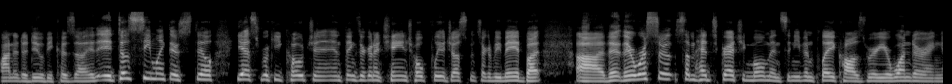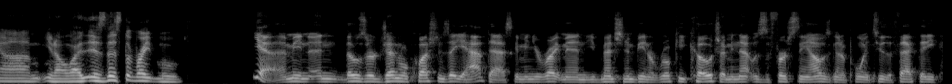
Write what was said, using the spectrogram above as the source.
wanted to do because uh, it, it, does seem like there's still yes rookie coach and, and things are going to change. Hopefully adjustments are going to be made but uh, there, there were some head scratching moments and even play calls where you're wondering um, you know is this the right move yeah, I mean, and those are general questions that you have to ask. I mean, you're right, man. You've mentioned him being a rookie coach. I mean, that was the first thing I was going to point to the fact that he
